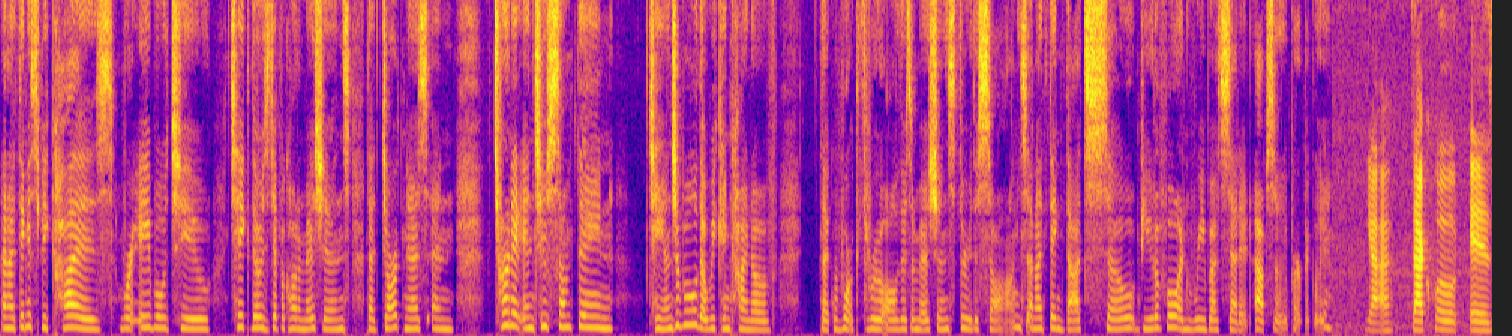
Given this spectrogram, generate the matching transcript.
And I think it's because we're able to take those difficult emotions, that darkness, and turn it into something tangible that we can kind of like work through all those emotions through the songs. And i think that's so beautiful and reba said it absolutely perfectly. Yeah that quote is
